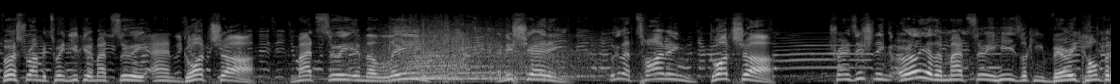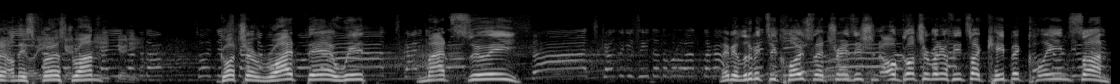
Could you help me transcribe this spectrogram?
First run between Yukio Matsui and Gotcha. Matsui in the lead, initiating. Look at the timing. Gotcha transitioning earlier than Matsui. He's looking very confident on this first run. Gotcha right there with Matsui. Maybe a little bit too close for that transition. Oh, Gotcha running off the inside. Keep it clean, son.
